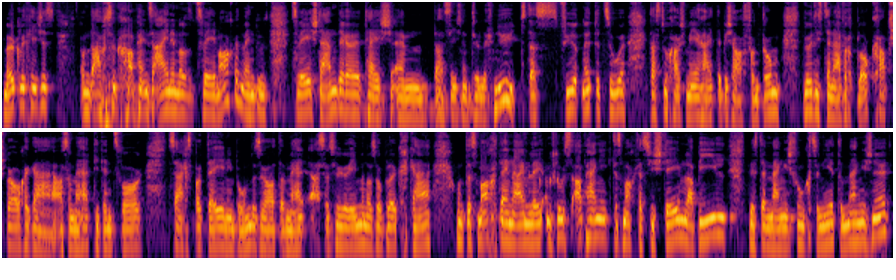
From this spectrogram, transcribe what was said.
Möglich ist es. Und auch sogar, wenn es oder zwei machen. Wenn du zwei Ständeräte hast, ähm, das ist natürlich nichts. Das führt nicht dazu, dass du kannst Mehrheiten beschaffen. Und darum würde es dann einfach Blockabsprachen geben. Also man hätte dann zwar sechs Parteien im Bundesrat, aber man hätte, also es würde immer noch so Blöcke geben. Und das macht dann einem am Schluss abhängig, das macht das System labil, wie es dann manchmal funktioniert und manchmal nicht.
